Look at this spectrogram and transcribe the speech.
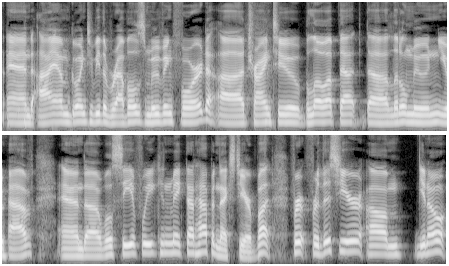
and I am going to be the rebels moving forward, uh, trying to blow up that uh, little moon you have, and uh, we'll see if we can make that happen next year. But for for this year, um, you know,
